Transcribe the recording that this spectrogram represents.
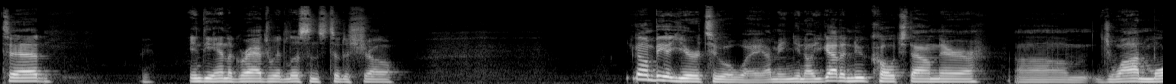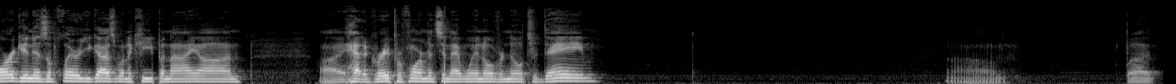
Ted, Indiana graduate, listens to the show. You're going to be a year or two away. I mean, you know, you got a new coach down there. Um, Juwan Morgan is a player you guys want to keep an eye on. Uh, had a great performance in that win over Notre Dame. But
